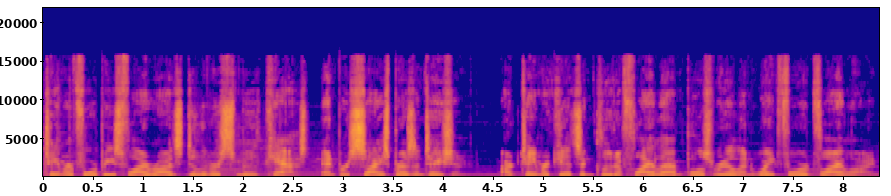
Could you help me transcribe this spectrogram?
Tamer 4 piece fly rods deliver smooth cast and precise presentation. Our Tamer kits include a Fly Lab pulse reel and weight forward fly line.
